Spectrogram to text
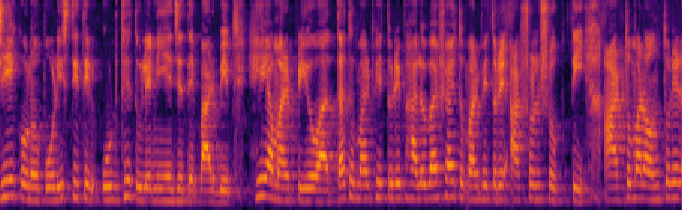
যে কোনো পরিস্থিতির ঊর্ধ্বে তুলে নিয়ে যেতে পারবে। হে আমার প্রিয় আত্মা, তোমার ভেতরে ভালোবাসায় তোমার ভেতরে আসল শক্তি, আর তোমার অন্তরের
